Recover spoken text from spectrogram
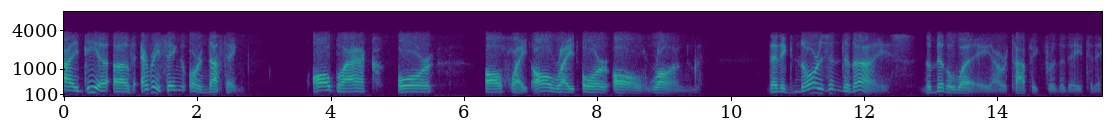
idea of everything or nothing, all black or all white, all right or all wrong, that ignores and denies the middle way, our topic for the day today,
